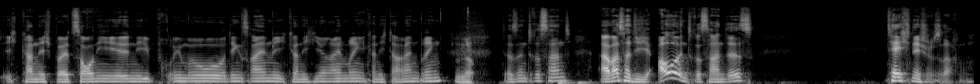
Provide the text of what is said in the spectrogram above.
ich kann nicht bei Sony in die Primo-Dings reinbringen, ich kann nicht hier reinbringen, ich kann nicht da reinbringen. Ja. Das ist interessant. Aber was natürlich auch interessant ist, technische Sachen.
